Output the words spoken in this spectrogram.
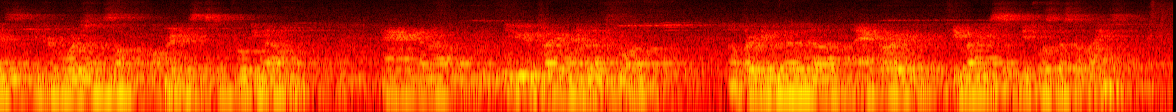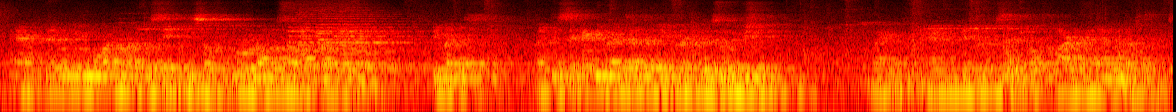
is different versions of operating system floating around and you try to develop for a particular uh, Android device which was customized and then you want to run the same piece of code on some other device. Like the second device has a different resolution, right? And different set of hardware and other things.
